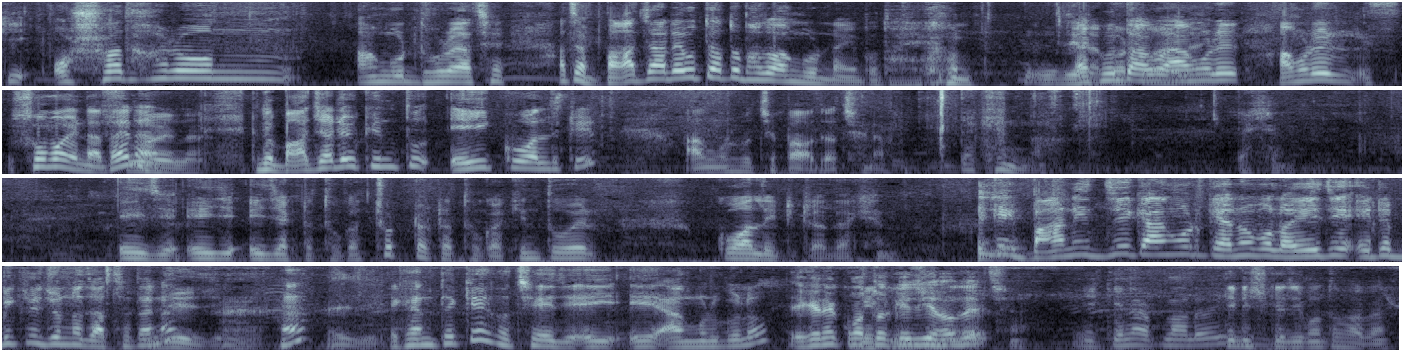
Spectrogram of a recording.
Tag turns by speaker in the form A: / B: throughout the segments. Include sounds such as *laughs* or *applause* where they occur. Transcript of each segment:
A: কি অসাধারণ আঙ্গুর ধরে আছে। আচ্ছা বাজারেও তো এত ভালো আঙ্গুর নাই বোধহয় এখন। এখন তো আঙুরের আঙুরের সময় না তাই না? কিন্তু বাজারেও কিন্তু এই কোয়ালিটির আঙুর হচ্ছে পাওয়া যাচ্ছে না। দেখেন না দেখেন। এই যে এই যে এই যে একটা থোকা ছোট্ট একটা থোকা কিন্তু এর কোয়ালিটিটা দেখেন। বাণিজ্যিক আঙুর কেন বলো? এই যে এটা বিক্রির জন্য যাচ্ছে তাই না?
B: জি
A: হ্যাঁ? এখান থেকে হচ্ছে এই যে এই এই আঙুরগুলো
C: এখানে কত কেজি হবে?
D: এখানে আপনার ওই
A: তিরিশ কেজি মতো হবে।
